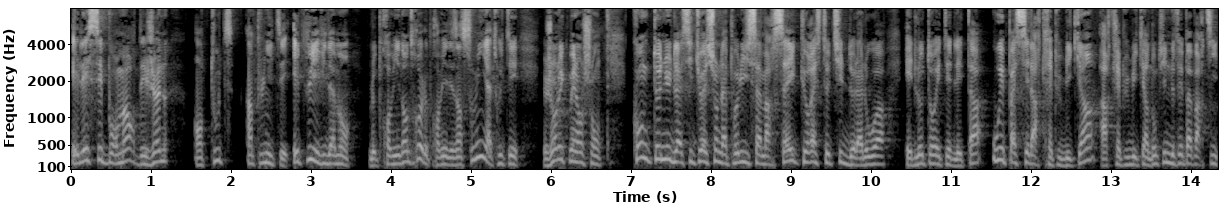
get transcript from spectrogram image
et laisser pour mort des jeunes en toute impunité. Et puis évidemment, le premier d'entre eux, le premier des insoumis, a tweeté Jean-Luc Mélenchon. Compte tenu de la situation de la police à Marseille, que reste-t-il de la loi et de l'autorité de l'État? Où est passé l'arc républicain? Arc républicain dont il ne fait pas partie,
